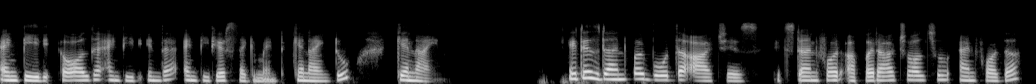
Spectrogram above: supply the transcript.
anterior, all the anterior in the anterior segment, canine to canine. It is done for both the arches. It's done for upper arch also and for the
